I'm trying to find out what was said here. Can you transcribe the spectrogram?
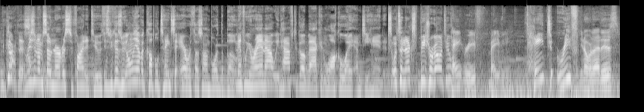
We got this. The reason I'm so nervous to find a tooth is because we only have a couple tanks of air with us on board the boat. And if we ran out, we'd have to go back and walk away empty handed. So what's the next beach we're going to? Taint Reef, maybe. Taint Reef? You know where that is?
